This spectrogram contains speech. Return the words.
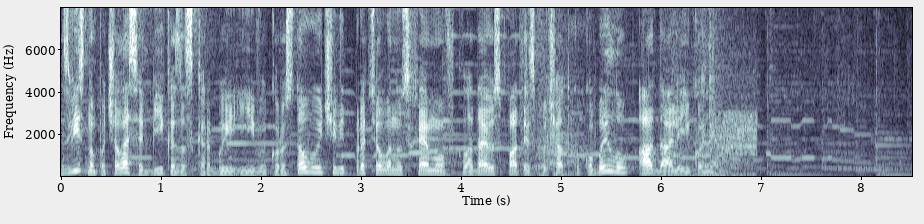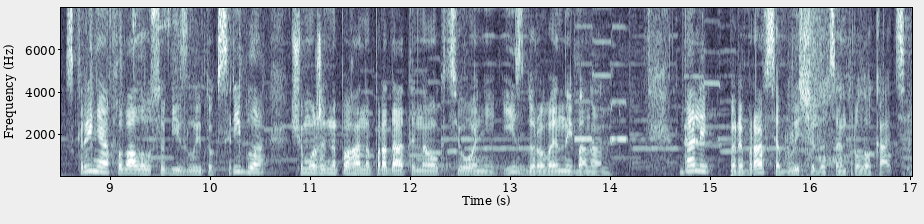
Звісно, почалася бійка за скарби і, використовуючи відпрацьовану схему, вкладаю спати спочатку кобилу, а далі і коня. Скриня ховала у собі злиток срібла, що може непогано продати на аукціоні, і здоровенний банан. Далі перебрався ближче до центру локації.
